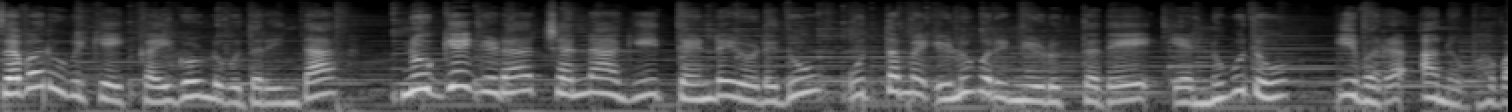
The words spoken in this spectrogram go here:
ಸವರುವಿಕೆ ಕೈಗೊಳ್ಳುವುದರಿಂದ ನುಗ್ಗೆ ಗಿಡ ಚೆನ್ನಾಗಿ ತೆಂಡೆಯೊಡೆದು ಉತ್ತಮ ಇಳುವರಿ ನೀಡುತ್ತದೆ ಎನ್ನುವುದು ಇವರ ಅನುಭವ.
